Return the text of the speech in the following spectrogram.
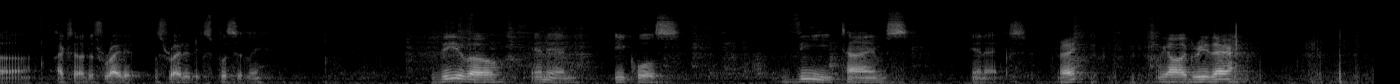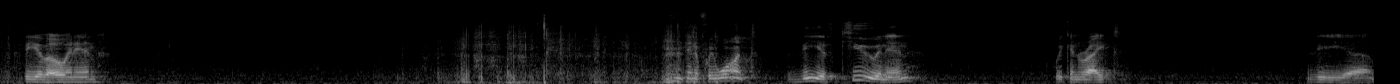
Uh, actually, I'll just write it. Let's write it explicitly. V of O in N equals V times NX, right? We all agree there? V of O and N? And if we want V of Q and N, we can write the um,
